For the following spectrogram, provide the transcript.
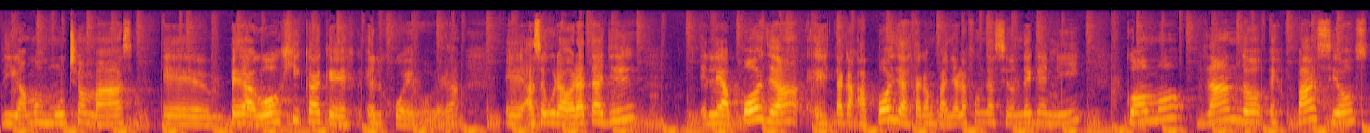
digamos, mucho más eh, pedagógica que es el juego, ¿verdad? Eh, aseguradora Tallí le apoya esta, apoya esta campaña a la Fundación de Kení como dando espacios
